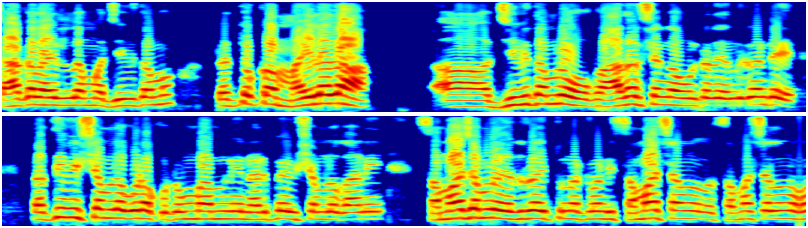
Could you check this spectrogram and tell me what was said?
చాకల ఐలమ్మ జీవితము ప్రతి ఒక్క మహిళల జీవితంలో ఒక ఆదర్శంగా ఉంటుంది. ఎందుకంటే ప్రతి విషయంలో కూడా కుటుంబాన్ని నడిపే విషయంలో కానీ సమాజంలో ఎదురవుతున్నటువంటి సమాజం సమస్యలను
